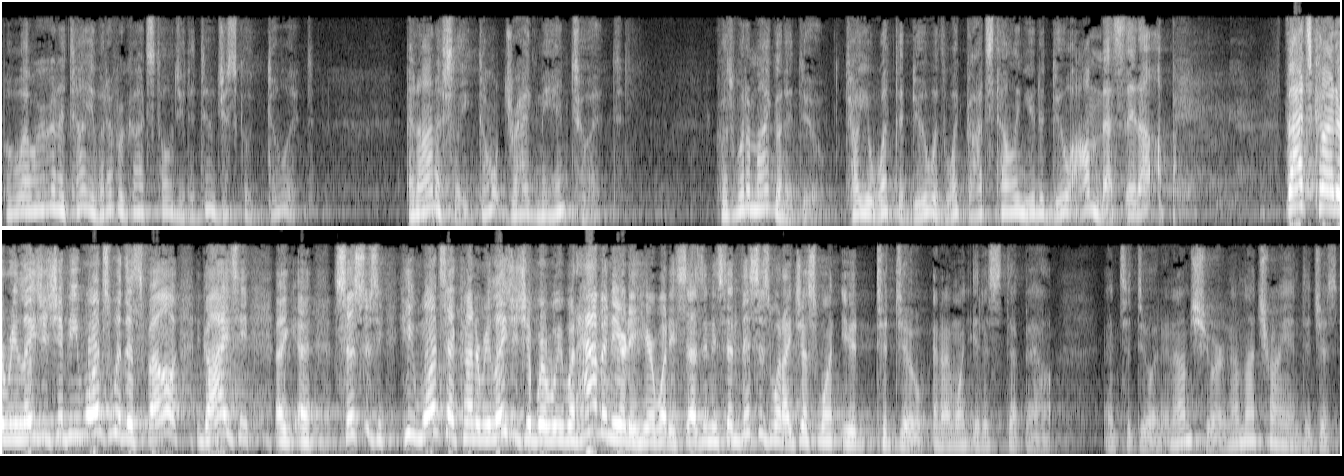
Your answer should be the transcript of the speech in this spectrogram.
But we're going to tell you whatever God's told you to do, just go do it. And honestly, don't drag me into it. Because what am I going to do? Tell you what to do with what God's telling you to do? I'll mess it up. That's kind of relationship he wants with his fellow guys, he, uh, uh, sisters. He wants that kind of relationship where we would have an ear to hear what he says. And he said, "This is what I just want you to do, and I want you to step out and to do it." And I'm sure, and I'm not trying to just,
